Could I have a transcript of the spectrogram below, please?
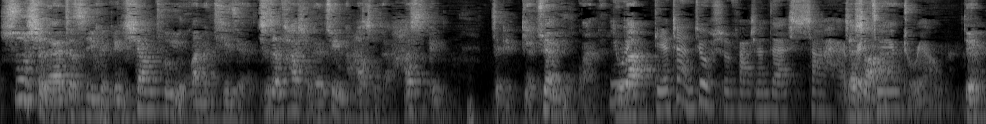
说起来，这是一个跟乡土有关的题材，其实他写的最拿手的还是跟这个谍战有关的，对吧？谍战就是发生在上海、北京主要嘛。对，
